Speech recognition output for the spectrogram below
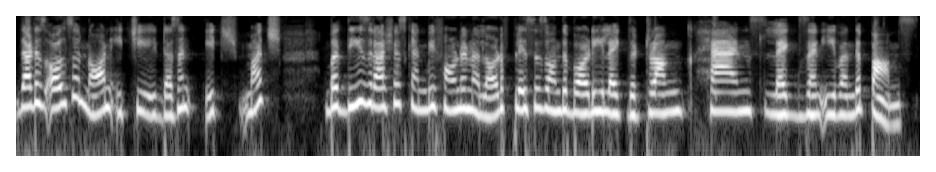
That is also non-itchy. It doesn't itch much. But these rashes can be found in a lot of places on the body like the trunk, hands, legs and even the palms.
